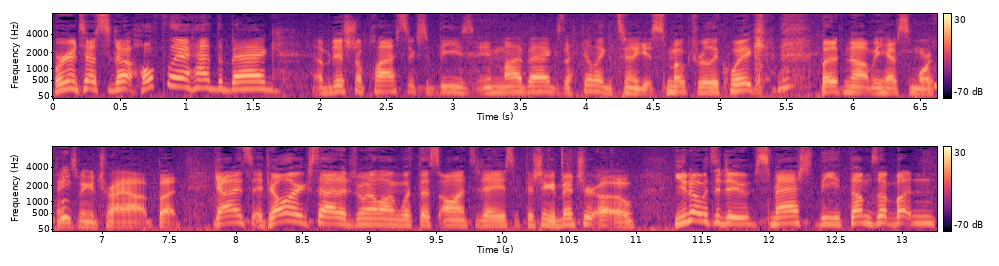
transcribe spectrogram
we're going to test it out. Hopefully I had the bag of additional plastics of these in my bag because I feel like it's going to get smoked really quick but if not we have some more things we can try out. But guys if y'all are excited to join along with us on today's fishing adventure uh-oh you know what to do. Smash the thumbs up button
